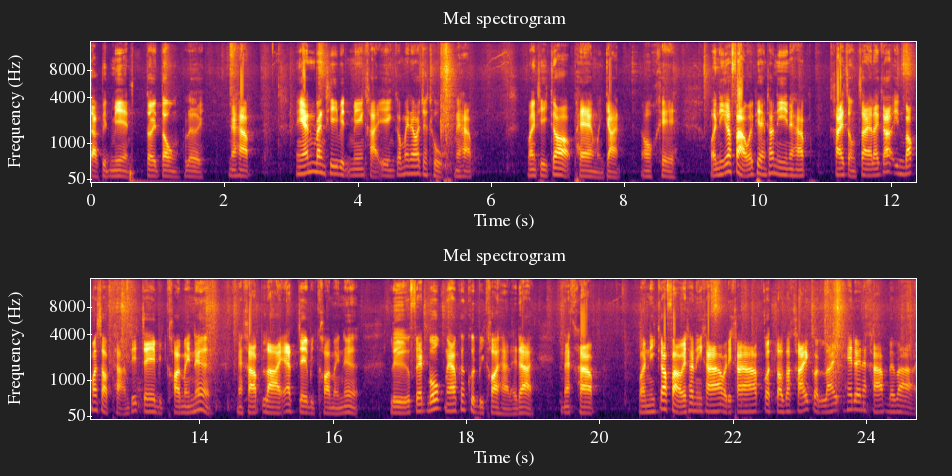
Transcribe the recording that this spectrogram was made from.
จากบิตเมนโดยตรงเลยนะครับงั้นบางทีบิตเมนขายเองก็ไม่ได้ว่าจะถูกนะครับ บางทีก็แพงเหมือนกัน โอเค วันนี้ก็ฝากไว้เพียงเท่านี้นะครับ ใครสนใจอะไรก็อินบ็อกซ์มาสอบถามที่ J Bitcoin Miner นะครับ Line at J Bitcoin Miner หรือ Facebook นะครับเครื่องขุด Bitcoin หารายได้นะครับ วันนี้ก็ฝากไว้เท่านี้ครับสวัสดีครับ กด subscribe กดไลค์ให้ด้วยนะครับ บ๊ายบาย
